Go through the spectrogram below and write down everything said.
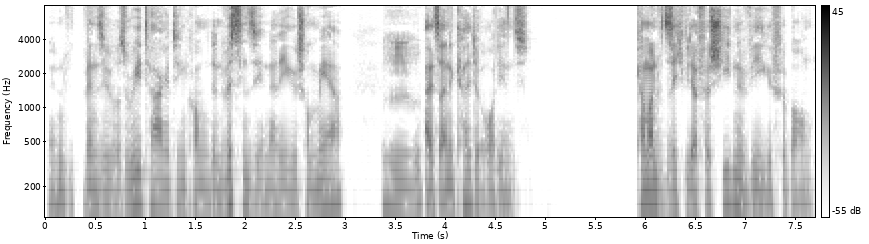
Wenn, wenn sie über das Retargeting kommen, dann wissen sie in der Regel schon mehr Mhm. als eine kalte Audience. Kann man sich wieder verschiedene Wege für bauen.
